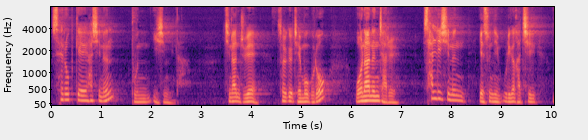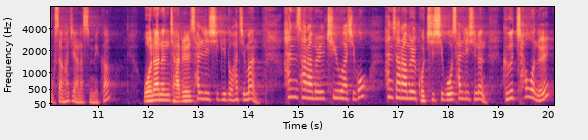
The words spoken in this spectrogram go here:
새롭게 하시는 분이십니다. 지난주에 설교 제목으로 원하는 자를 살리시는 예수님 우리가 같이 묵상하지 않았습니까? 원하는 자를 살리시기도 하지만 한 사람을 치유하시고 한 사람을 고치시고 살리시는 그 차원을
